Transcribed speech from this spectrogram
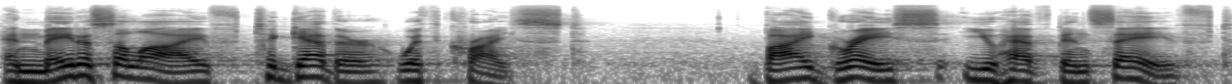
and made us alive together with Christ. By grace you have been saved.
